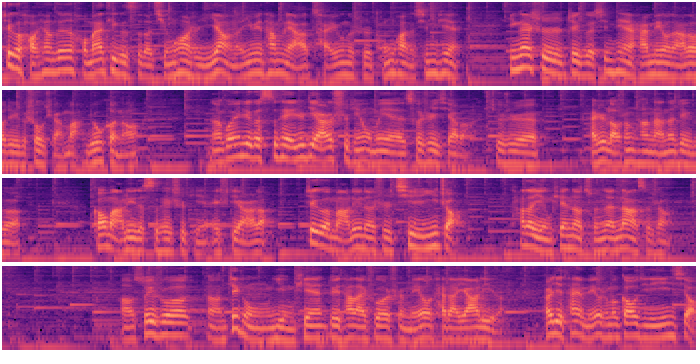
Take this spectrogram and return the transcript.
这个好像跟 Homatics 的情况是一样的，因为他们俩采用的是同款的芯片，应该是这个芯片还没有拿到这个授权吧，有可能。那关于这个 4K HDR 视频，我们也测试一下吧，就是还是老生常谈的这个高码率的 4K 视频 HDR 的，这个码率呢是七十一兆，它的影片呢存在 NAS 上，啊，所以说啊这种影片对它来说是没有太大压力的，而且它也没有什么高级的音效，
